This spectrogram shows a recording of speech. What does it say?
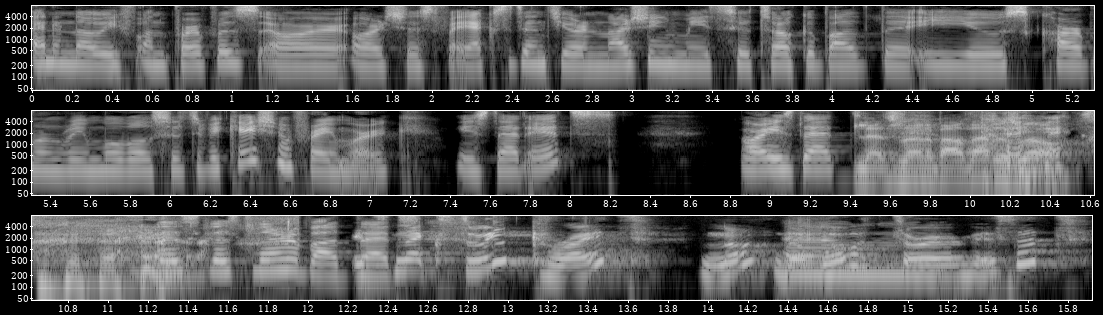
I don't know if on purpose or or just by accident, you're nudging me to talk about the EU's carbon removal certification framework. Is that it? Or is that? Let's learn about that as well. let's let's learn about that. It's next week, right? No, the um, vote, or is it?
